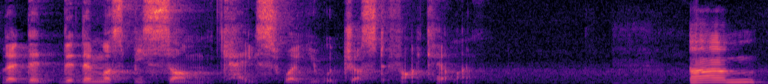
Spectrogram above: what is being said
There, there, there must be some case where you would justify killing. Um,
